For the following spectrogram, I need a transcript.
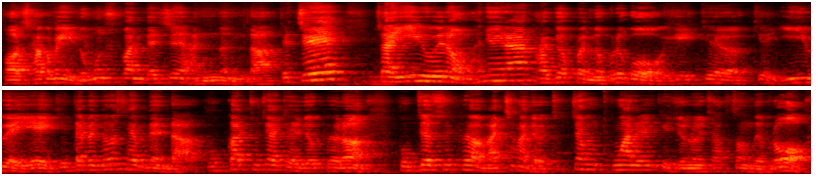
어, 자금의 이동은 수반되지 않는다. 됐지? 자, 이 이후에는 환율이나 가격 변동 그리고 이, 그, 그 이외에 기타 변동을 세분된다. 국가 투자 대조표는 국제 수표와 마찬가지로 특정 통화를 기준으로 작성되므로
